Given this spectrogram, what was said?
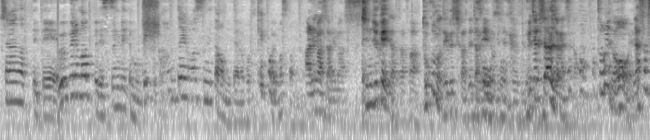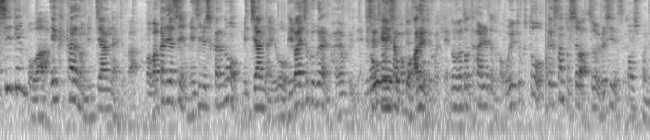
ちゃになってて Google マップで進んでても結構反対側進んでたわみたいなこと結構ありますからね。ありますあります。新宿駅だったらさどこの出口から出たらいいのみたいな。めちゃくちゃあるじゃないですか。そういうのを優しい店舗は駅からの道案内とか、まあ、分かりやすい目印からの道案内を2倍速ぐらいの早送りで実際店員さんがもう歩いてこうやって動画撮って入れたとか置いとくとお客さんとしてはすごい嬉しいですよね。確かに。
